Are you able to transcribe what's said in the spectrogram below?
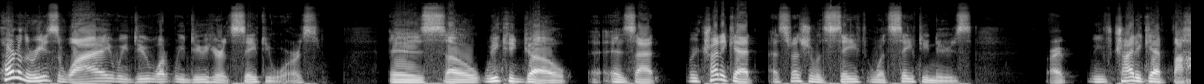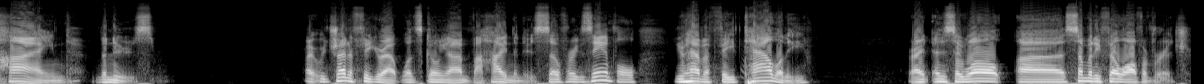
part of the reason why we do what we do here at Safety Wars is so we could go is that we're trying to get, especially with safe with safety news, right? We've tried to get behind the news. Right, we try to figure out what's going on behind the news. So, for example, you have a fatality, right? And say, well, uh, somebody fell off a bridge,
